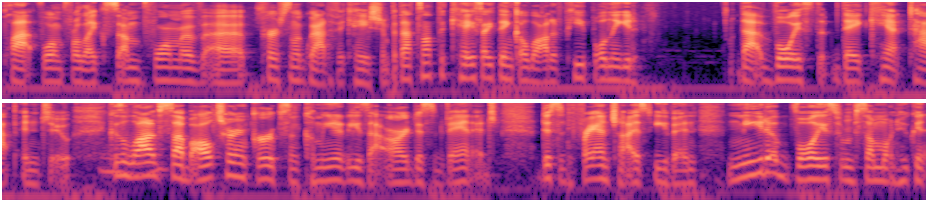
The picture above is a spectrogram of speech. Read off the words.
platform for like some form of uh, personal gratification. But that's not the case. I think a lot of people need that voice that they can't tap into. Because a lot of subaltern groups and communities that are disadvantaged disenfranchised even need a voice from someone who can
